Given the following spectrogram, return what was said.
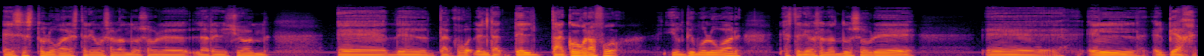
En sexto lugar estaríamos hablando sobre la revisión eh, del, tacógrafo. Y último lugar estaríamos hablando sobre eh, el, el peaje.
